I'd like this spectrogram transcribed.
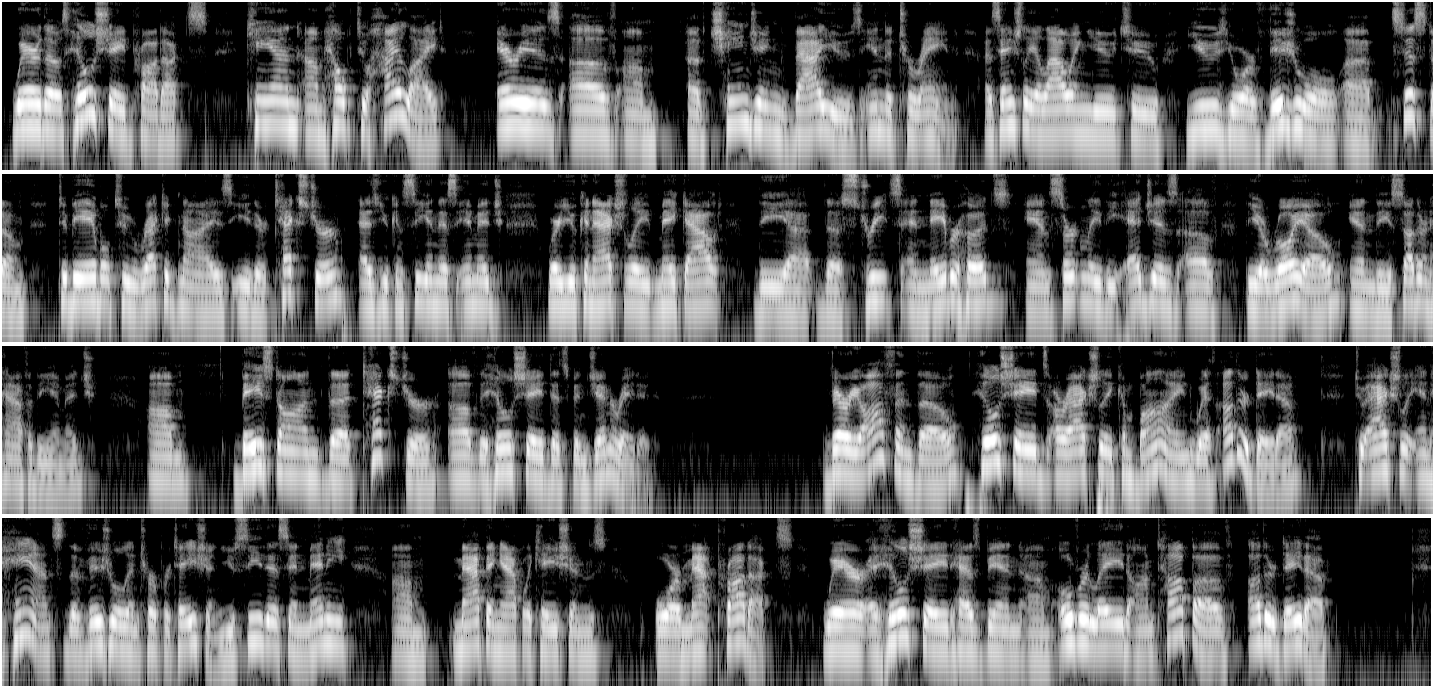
where those hillshade products can um, help to highlight areas of um, of changing values in the terrain, essentially allowing you to use your visual uh, system to be able to recognize either texture, as you can see in this image, where you can actually make out the uh, the streets and neighborhoods, and certainly the edges of the arroyo in the southern half of the image. Um, based on the texture of the hillshade that's been generated. Very often, though, hillshades are actually combined with other data to actually enhance the visual interpretation. You see this in many um, mapping applications or map products where a hillshade has been um, overlaid on top of other data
